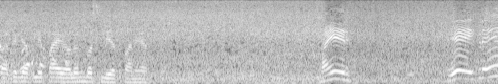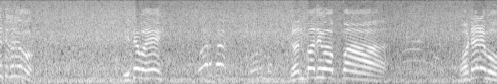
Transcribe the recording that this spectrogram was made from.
बाकीचे आपले पाय घालून बसली आहेत पाण्यात. माहीर! ए इकडे ये तिकडे बघ इथे भाई गणपती बाप्पा. मोठ्या रे भाऊ.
